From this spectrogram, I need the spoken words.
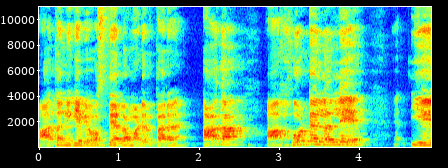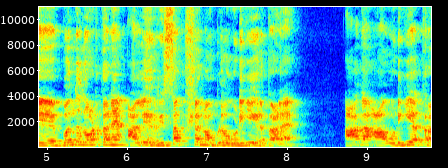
ಆತನಿಗೆ ವ್ಯವಸ್ಥೆ ಎಲ್ಲ ಮಾಡಿರ್ತಾರೆ. ಆಗ ಆ ಹೋಟೆಲಲ್ಲಿ ಈ ಬಂದು ನೋಡ್ತಾನೆ, ಅಲ್ಲಿ ರಿಸೆಪ್ಷನ್ ಒಬ್ಳು ಹುಡುಗಿ ಇರ್ತಾಳೆ. ಆಗ ಆ ಹುಡುಗಿ ಹತ್ರ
